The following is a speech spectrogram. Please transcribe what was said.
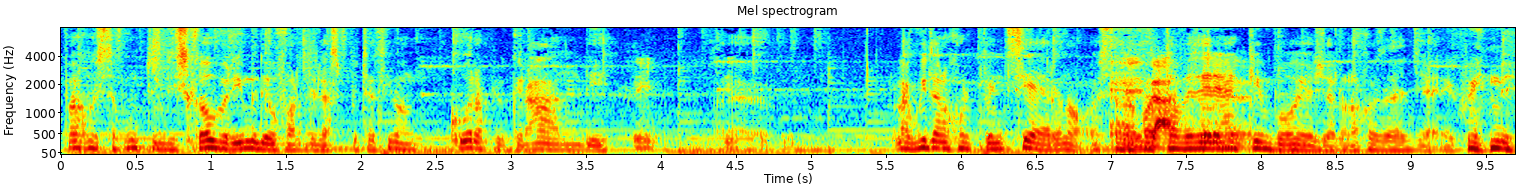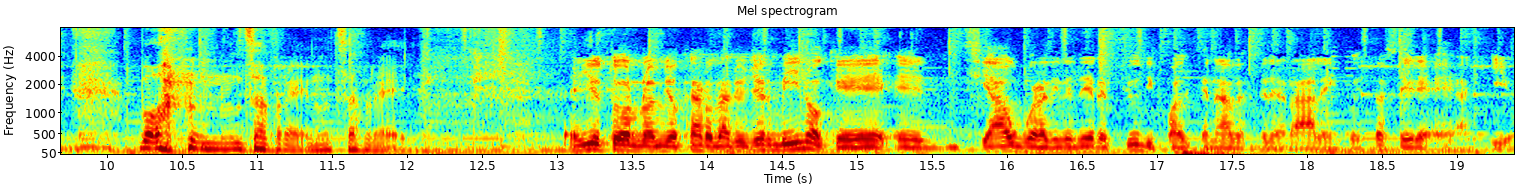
Poi a questo punto in Discovery io mi devo fare delle aspettative ancora più grandi. Sì, sì. Eh, la guidano col pensiero, no? È stata eh, fatta esatto, vedere eh. anche in Voyager una cosa del genere, quindi boh, non saprei, non saprei. Io torno al mio caro Dario Gerbino che eh, si augura di vedere più di qualche nave federale in questa serie e anch'io.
